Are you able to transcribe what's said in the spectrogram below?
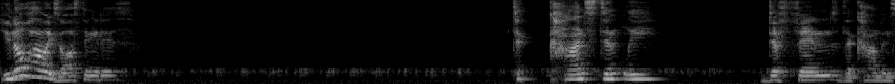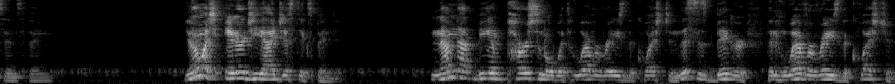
You know how exhausting it is? To constantly defend the common sense thing? You know how much energy I just expended? And I'm not being personal with whoever raised the question. This is bigger than whoever raised the question.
